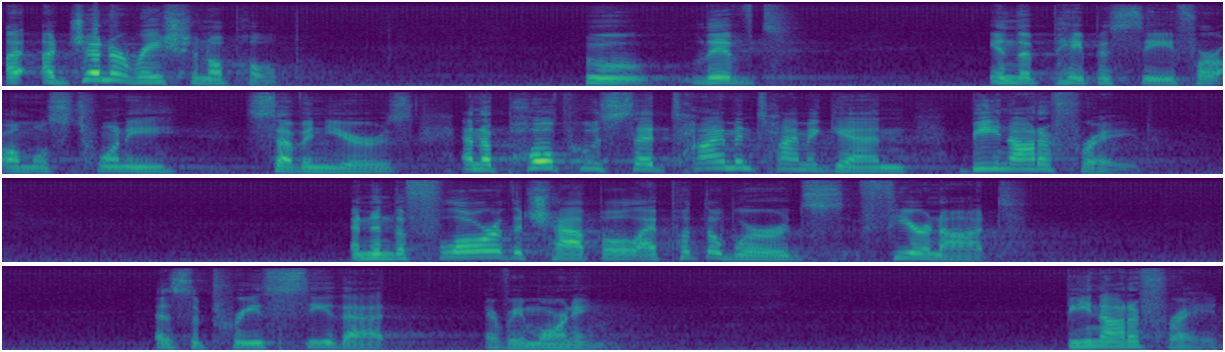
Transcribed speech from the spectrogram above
a, a generational pope who lived in the papacy for almost 27 years, and a pope who said time and time again, Be not afraid. And in the floor of the chapel, I put the words, Fear not, as the priests see that every morning. Be not afraid.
